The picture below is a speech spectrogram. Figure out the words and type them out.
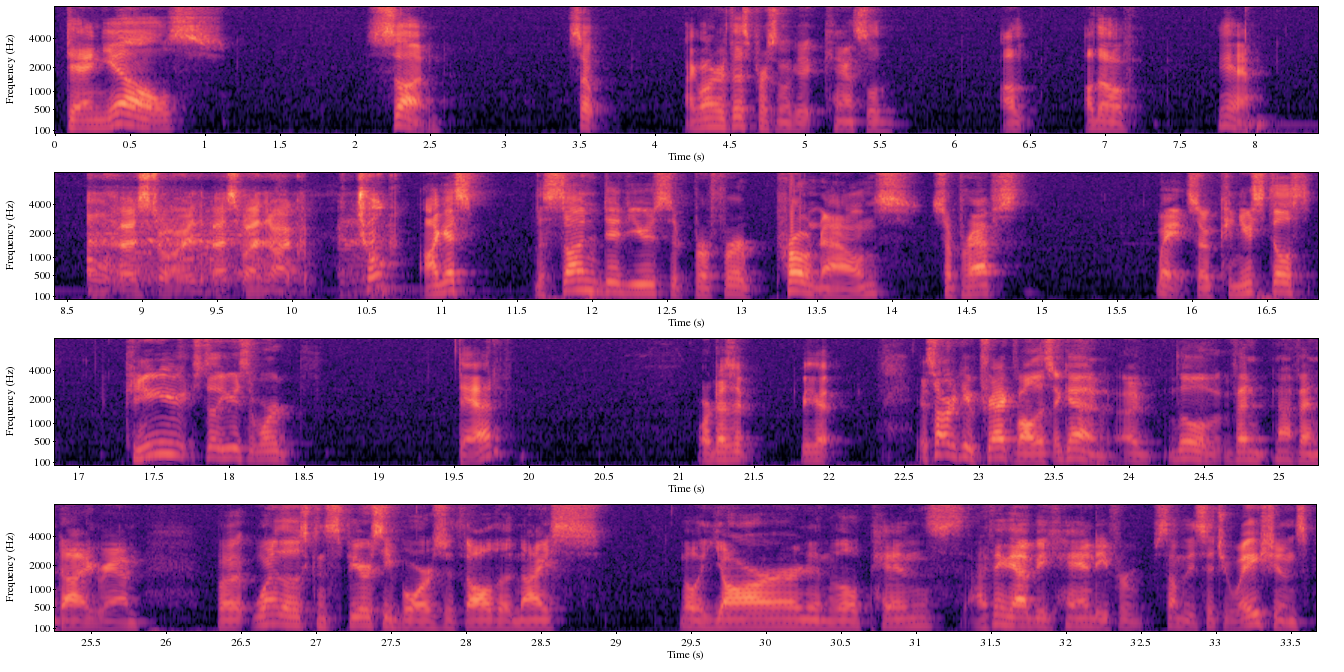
Danielle's son. So I wonder if this person will get canceled. Although, yeah. Her story the best way that I could. Talk. I guess the son did use the preferred pronouns, so perhaps. Wait, so can you still, can you still use the word dad? Or does it because it's hard to keep track of all this. Again, a little Venn not Venn diagram, but one of those conspiracy boards with all the nice little yarn and little pins. I think that'd be handy for some of these situations.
